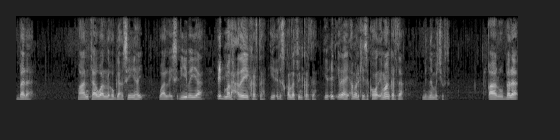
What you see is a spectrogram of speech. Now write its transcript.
balaa maalintaa waa la hoggaansan yahay waa la isdhiibayaa. Cid madax adeegi karta iyo cid isqallafin karta iyo cid ilaahay amarkiisa ka hor imaan karta midna ma jirto. Qaaluu balaa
